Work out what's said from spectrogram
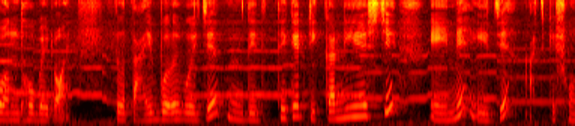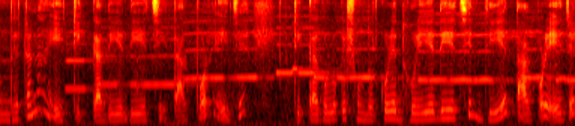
গন্ধ বেরোয় তো তাই ওই যে দিদির থেকে টিক্কা নিয়ে এসেছি। এনে এই যে আজকে সন্ধেটা না, এই টিক্কা দিয়ে দিয়েছি। তারপর এই যে টিক্কাগুলোকে সুন্দর করে ধরিয়ে দিয়েছি, দিয়ে তারপর এই যে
